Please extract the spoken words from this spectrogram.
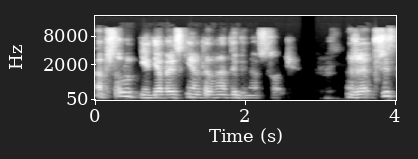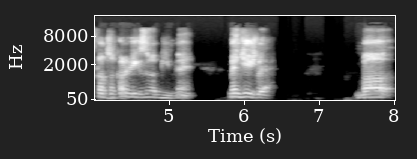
absolutnie diabelskiej alternatywy na wschodzie. Że wszystko, cokolwiek zrobimy, będzie źle. Bo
